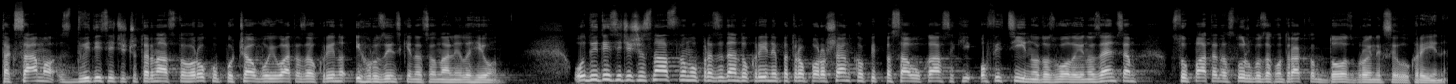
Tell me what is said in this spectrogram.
Так само з 2014 року почав воювати за Україну і Грузинський національний легіон. У 2016-му президент України Петро Порошенко підписав указ, який офіційно дозволив іноземцям вступати на службу за контрактом до Збройних сил України.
